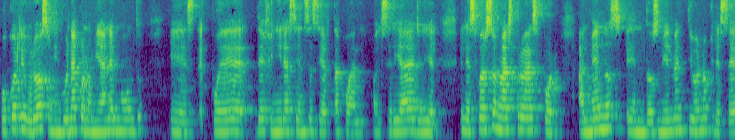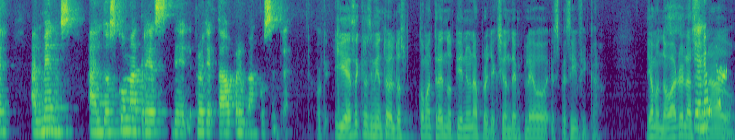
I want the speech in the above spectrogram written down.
poco riguroso. Ninguna economía en el mundo puede definir a ciencia cierta cuál, cuál sería ello. Y el, el esfuerzo nuestro es por al menos en 2021 crecer al menos al 2,3 del proyectado por el Banco Central. Y ese crecimiento del 2,3 no tiene una proyección de empleo específica. Digamos, no va relacionado.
